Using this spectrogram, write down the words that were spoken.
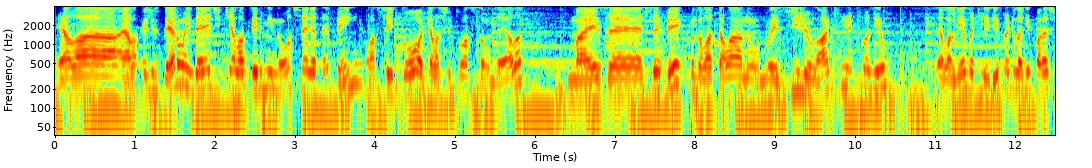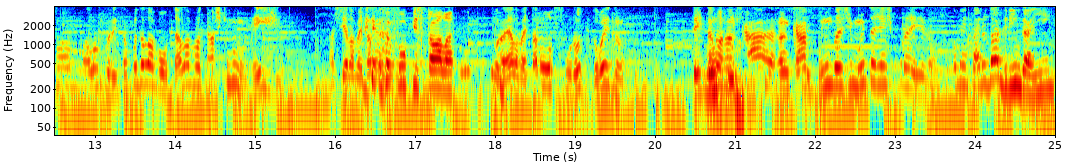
ela, ela- eles deram a ideia de que ela terminou a série até bem, ela aceitou aquela situação dela, mas é, você vê quando ela tá lá no, no exílio lá que aquilo ali, ela lendo aquele livro, aquilo ali parece uma, uma loucura. Então quando ela voltar, ela vai estar, acho que num rage. Assim, ela vai estar no, Full pistola. no ela vai estar no furor doido, tentando arrancar, arrancar bundas de muita gente por aí, velho. Comentário da gringa aí, hein?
